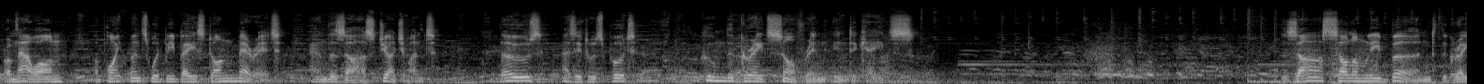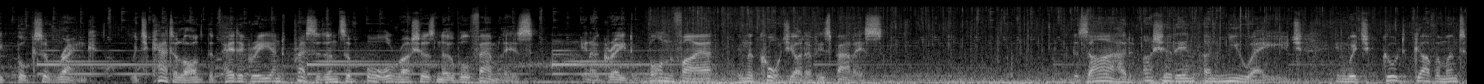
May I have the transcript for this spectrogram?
From now on, appointments would be based on merit and the Tsar's judgment. Those, as it was put, whom the great sovereign indicates. The Tsar solemnly burned the great books of rank, which catalogued the pedigree and precedence of all Russia's noble families, in a great bonfire in the courtyard of his palace. The Tsar had ushered in a new age in which good government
